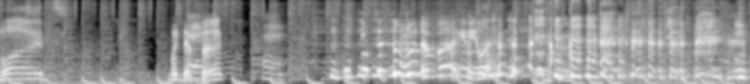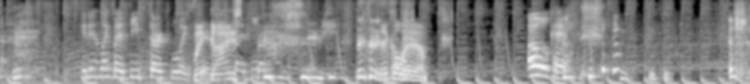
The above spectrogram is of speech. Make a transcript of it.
What? What the Hey. fuck? Hey. what the fuck? And he left. he, he didn't like my deep dark voice. Quick, guys. Tickle him. Oh, okay. Just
